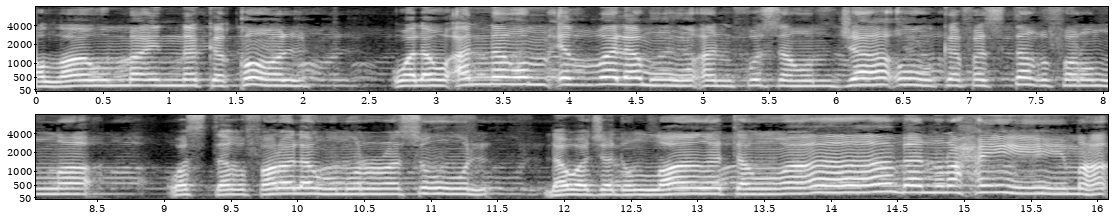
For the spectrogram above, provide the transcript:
اللهم إنك قال ولو أنهم إذ ظلموا أنفسهم جاءوك فاستغفروا الله واستغفر لهم الرسول لوجدوا الله توابا رحيما.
